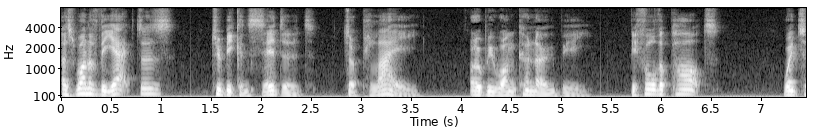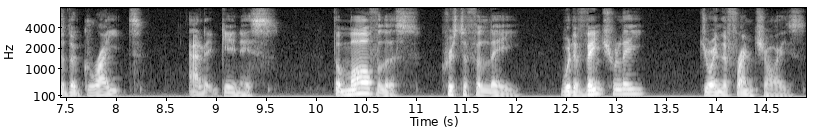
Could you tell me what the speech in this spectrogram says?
as one of the actors to be considered to play Obi Wan Kenobi before the part went to the great Alec Guinness. The marvellous Christopher Lee would eventually join the franchise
